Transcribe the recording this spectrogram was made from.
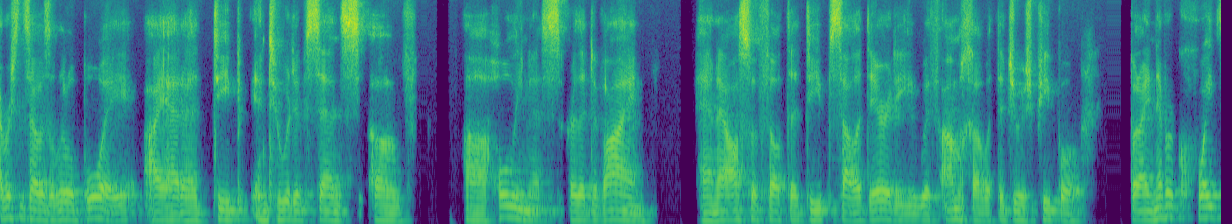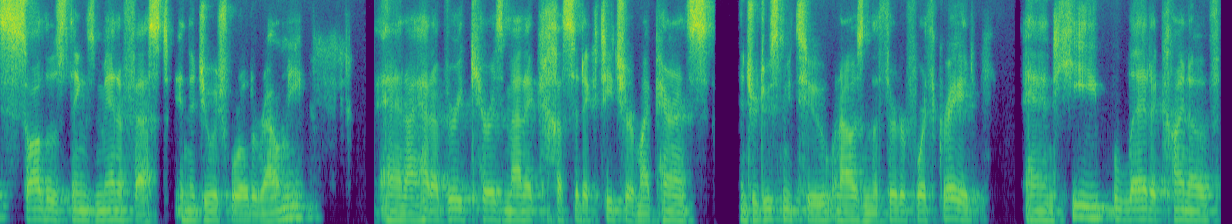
ever since I was a little boy, I had a deep intuitive sense of uh, holiness or the divine. And I also felt a deep solidarity with Amcha, with the Jewish people. But I never quite saw those things manifest in the Jewish world around me. And I had a very charismatic Hasidic teacher my parents introduced me to when I was in the third or fourth grade. And he led a kind of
